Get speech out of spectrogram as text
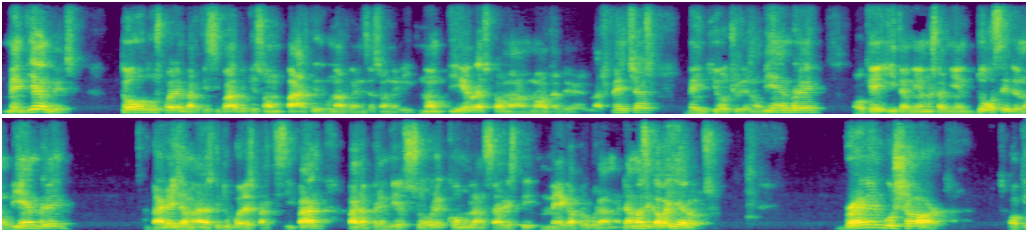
¿Me entiendes? Todos pueden participar porque son parte de una organización elite. No pierdas, toma nota de las fechas. 28 de noviembre, ¿ok? Y tenemos también 12 de noviembre, varias llamadas que tú puedes participar para aprender sobre cómo lanzar este mega programa. Damas y caballeros, Brian Bouchard, ¿ok?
